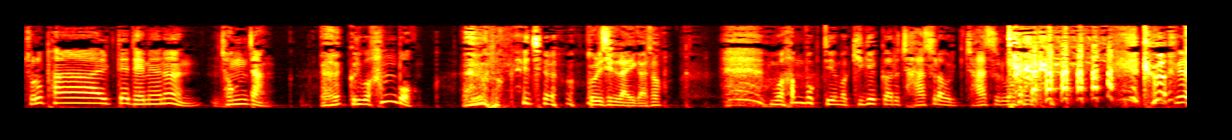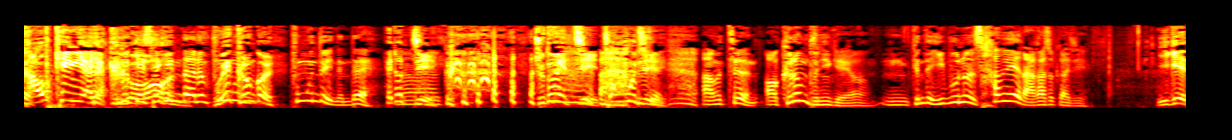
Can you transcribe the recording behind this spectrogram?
졸업할 때 되면은 정장, 에? 그리고 한복, 이거 막 해줘요. 돌실 나이 가서? 뭐 한복 뒤에 막 기계가루 자수라고 이렇게 자수로. 그거 그- 가오케미 아니야 그거. 그렇게 새긴다는 왜 풍문- 그런 걸 풍문도 있는데. 해줬지? 아, 그- 주도했지, 총무지. 아무튼 어, 그런 분위기예요. 음, 근데 이분은 사회에 나가서까지 이게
